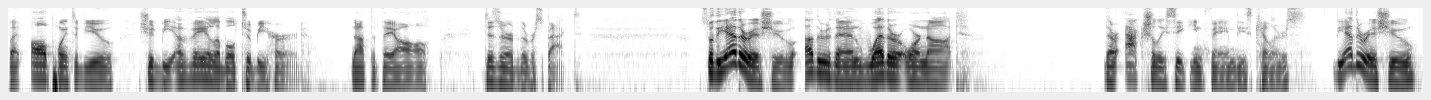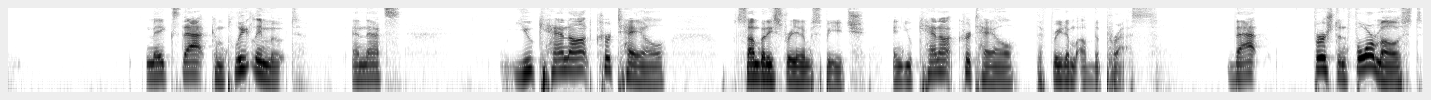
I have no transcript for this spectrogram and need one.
But all points of view should be available to be heard. Not that they all deserve the respect. So the other issue, other than whether or not they're actually seeking fame, these killers, the other issue makes that completely moot. And that's you cannot curtail somebody's freedom of speech and you cannot curtail the freedom of the press. That first and foremost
